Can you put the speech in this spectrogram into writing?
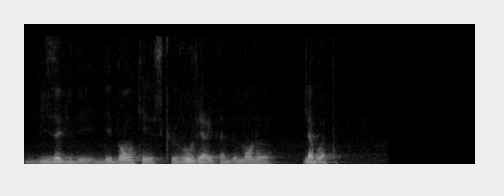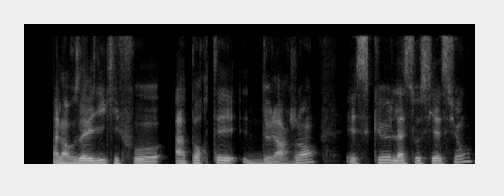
vis-à-vis des, banques et ce que vaut véritablement le, la boîte. Alors, vous avez dit qu'il faut apporter de l'argent. Est-ce que l'association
